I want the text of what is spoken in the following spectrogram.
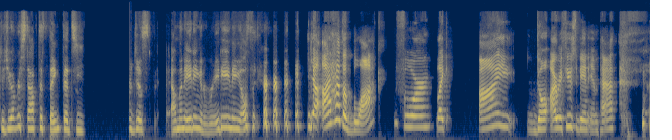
Did you ever stop to think that's just emanating and radiating out there? yeah, I have a block for like I don't I refuse to be an empath.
